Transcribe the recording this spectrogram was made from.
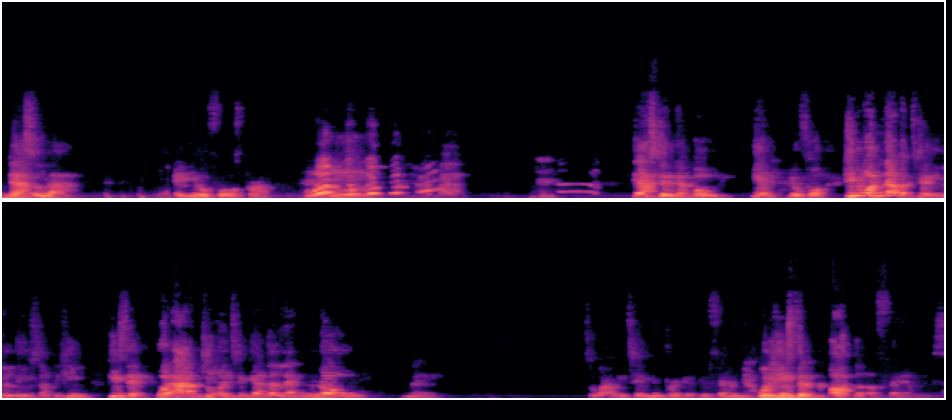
That's a lie. And you're a false prophet. Mm. Yeah, I said that boldly. Yeah, you're for. He will never tell you to leave something. He he said, "What I've joined together, let no man." So why would he tell you to break up your family? Well, he's the author of families.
